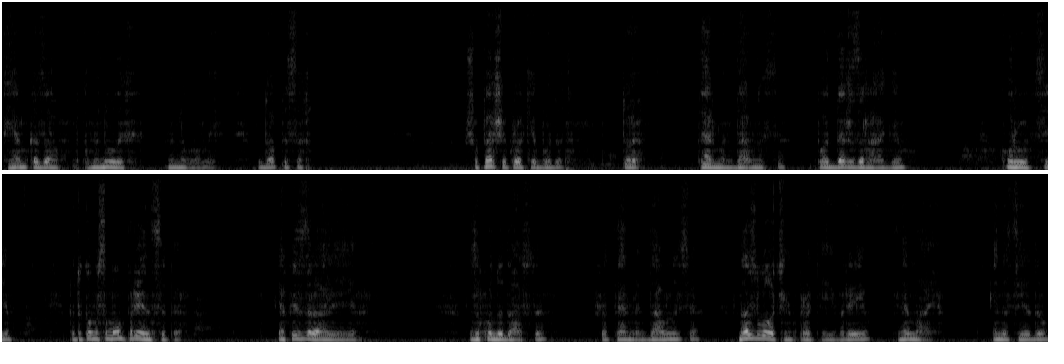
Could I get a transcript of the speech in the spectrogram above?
А я вам казав на минулих минулому дописах, що перші кроки будуть то термін давності по держзраді, корупції, по такому самому принципі, як в Ізраїлі в законодавстві, що термін давності на злочин проти євреїв немає. Геноциду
